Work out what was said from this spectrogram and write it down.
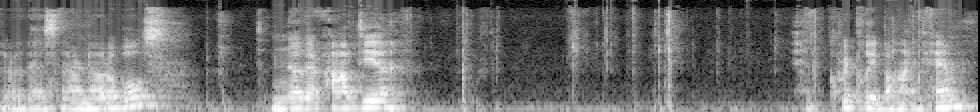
Throw this in our notables. Another Avdija. And quickly behind him,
